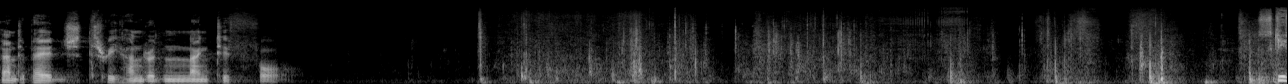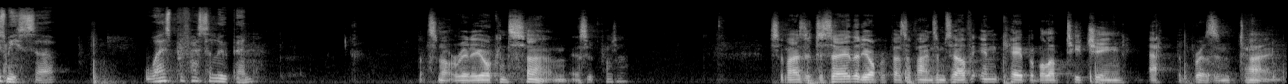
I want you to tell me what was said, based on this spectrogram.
Turn to page 394. Excuse me, sir. Where's Professor Lupin? That's not really your concern, is it, Potter? Suffice it to say that your professor finds himself incapable of teaching at the present time.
